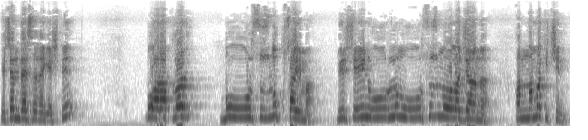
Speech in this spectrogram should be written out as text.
Geçen derste de geçti. Bu Araplar bu uğursuzluk sayma, bir şeyin uğurlu mu uğursuz mu olacağını anlamak için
